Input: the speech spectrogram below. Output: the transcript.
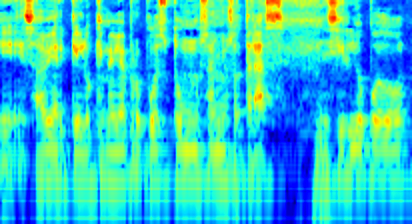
eh, saber que lo que me había propuesto unos años atrás, decir yo puedo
